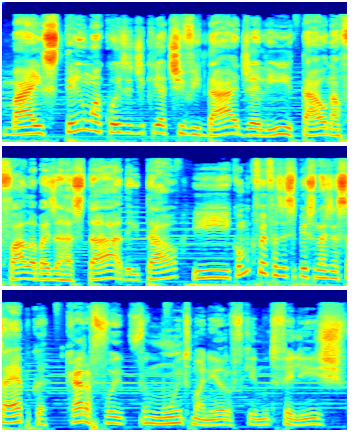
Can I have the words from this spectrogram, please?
mas tem uma coisa de criatividade ali e tal, na fala mais arrastada e tal. E como que foi fazer esse personagem nessa época? Cara, foi, foi muito maneiro, fiquei muito feliz.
